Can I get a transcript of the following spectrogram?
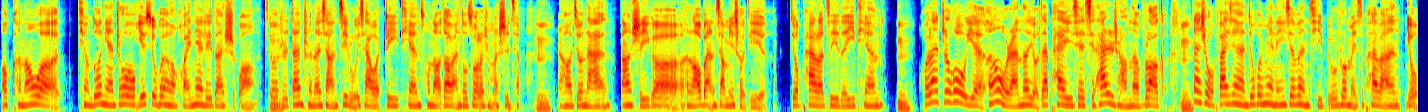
哦，可能我挺多年之后，也许会很怀念这段时光，就是单纯的想记录一下我这一天从早到晚都做了什么事情。嗯，然后就拿当时一个很老版的小米手机。就拍了自己的一天，嗯，回来之后也很偶然的有在拍一些其他日常的 vlog，嗯，但是我发现就会面临一些问题，比如说每次拍完有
